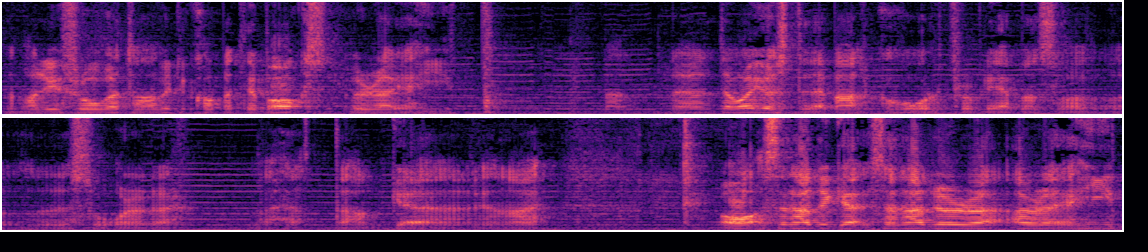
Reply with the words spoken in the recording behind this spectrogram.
de hade ju frågat om han ville komma tillbaka röja Heep. Men eh, det var just det där med alkoholproblemen som var det svåra där. Vad hette han? Nej. Ja, sen hade, sen hade Uriah Heep,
